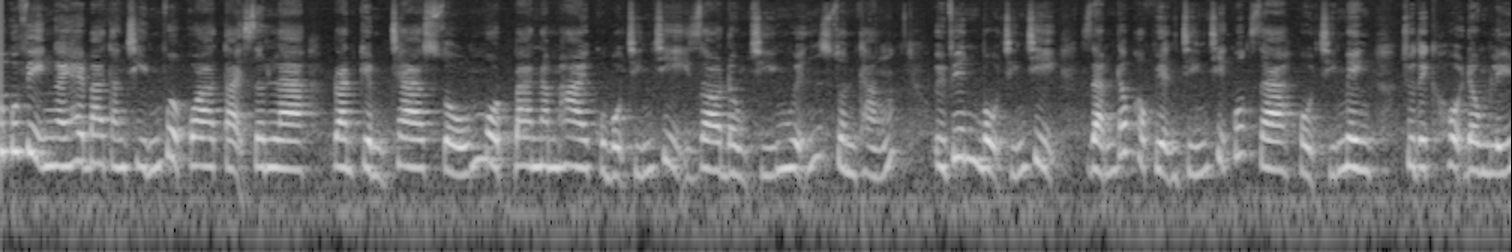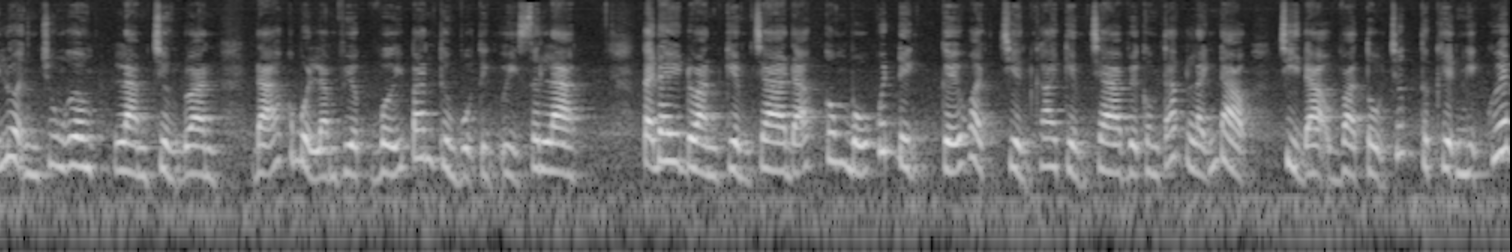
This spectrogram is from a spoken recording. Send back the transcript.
Thưa quý vị, ngày 23 tháng 9 vừa qua tại Sơn La, đoàn kiểm tra số 1352 của Bộ Chính trị do đồng chí Nguyễn Xuân Thắng, Ủy viên Bộ Chính trị, Giám đốc Học viện Chính trị Quốc gia Hồ Chí Minh, Chủ tịch Hội đồng Lý luận Trung ương làm trưởng đoàn đã có buổi làm việc với Ban Thường vụ tỉnh ủy Sơn La. Tại đây, đoàn kiểm tra đã công bố quyết định kế hoạch triển khai kiểm tra về công tác lãnh đạo, chỉ đạo và tổ chức thực hiện nghị quyết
